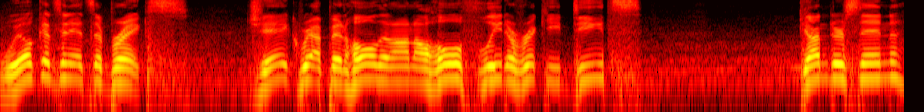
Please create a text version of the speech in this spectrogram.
Wilkinson hits the brakes. Jake Reppin holding on a whole fleet of Ricky Dietz, Gunderson,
